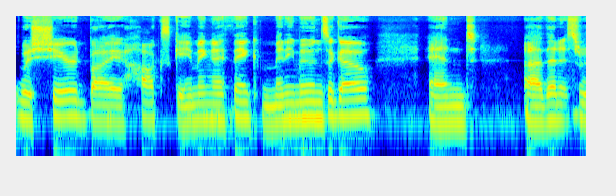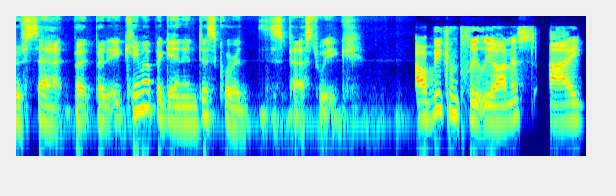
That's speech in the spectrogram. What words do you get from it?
was shared by Hawkes Gaming, I think, many moons ago, and uh, then it sort of sat. But but it came up again in Discord this past week. I'll be completely honest. I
